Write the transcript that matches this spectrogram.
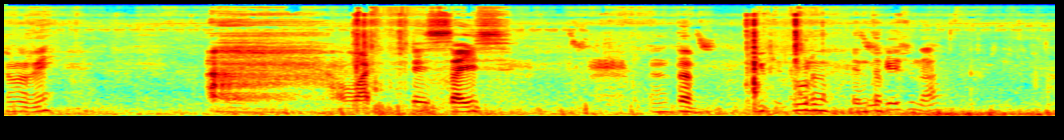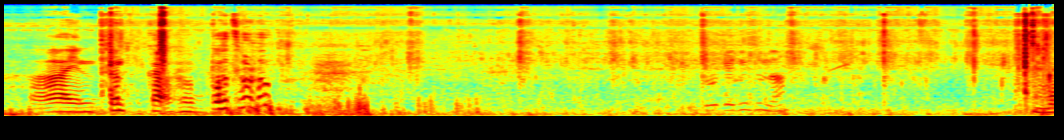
చూడుర్రి వాట్ సైజ్ ఎంత బ్యూటిఫుల్ ఎంత ఆ, ఎంత చూడు. అమ్మ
